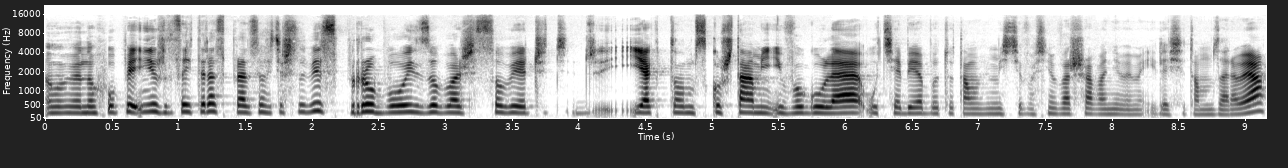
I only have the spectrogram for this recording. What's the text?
Mówię, no chłopie, nie rzucaj teraz pracy, chociaż sobie spróbuj, zobacz sobie, czy, czy, jak tam z kosztami i w ogóle u Ciebie, bo to tam w mieście właśnie Warszawa, nie wiem ile się tam zarabia.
